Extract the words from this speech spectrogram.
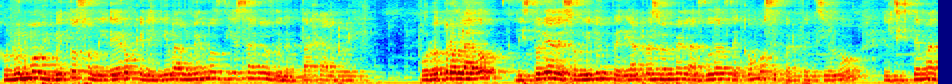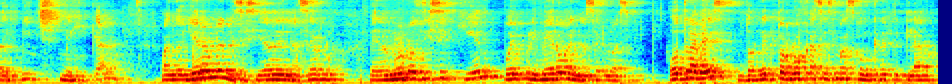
con un movimiento sonidero que le lleva al menos 10 años de ventaja al regio. Por otro lado, la historia de sonido imperial resuelve las dudas de cómo se perfeccionó el sistema de pitch mexicano, cuando ya era una necesidad el hacerlo, pero no nos dice quién fue el primero en hacerlo así. Otra vez, don Héctor Rojas es más concreto y claro.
